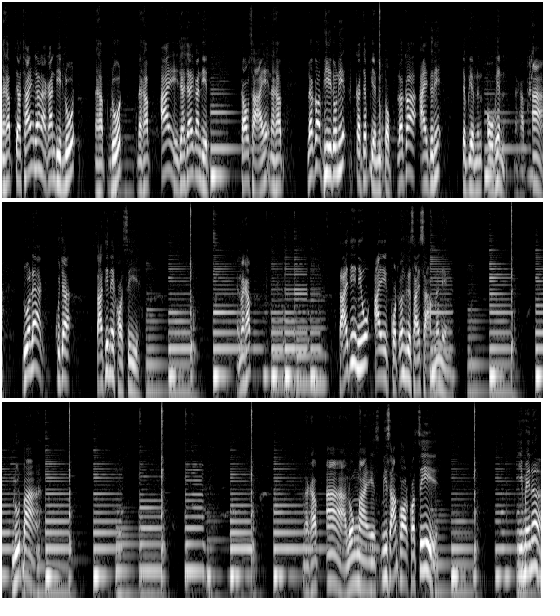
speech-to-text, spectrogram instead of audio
นะครับจะใช้ลักษณะการดีดรูทนะครับรูทนะครับ I จะใช้การดีดเกาสายนะครับ แล้วก็ P ตรงนี้ก็จะเปลี่ยนเป็นตบ แล้วก็ I ตัวนี้ จะเปลี่ยนเป็นโอเพนนะครับ อ่าดูอันแรกกูจะสาธิตในคอร์ด C เห็นไหมครับ สายที่นิ้ว I กดก็คือสาย 3 นั่นเองรูทมานะครับ อ่า ลงใหม่ มี 3 คอร์ด คอร์ด C E minor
